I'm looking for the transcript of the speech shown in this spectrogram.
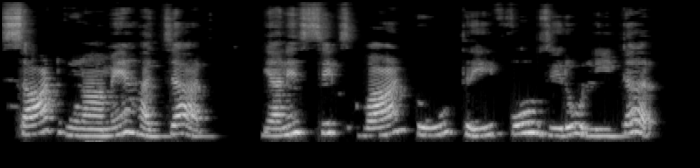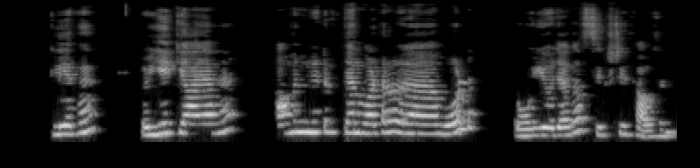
साठ गुणा में हज़ार, यानी six one two three four zero litre clear है? तो ये क्या आया है? How many litre can water hold तो ये हो जाएगा सिक्सटी थाउज़ेंड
